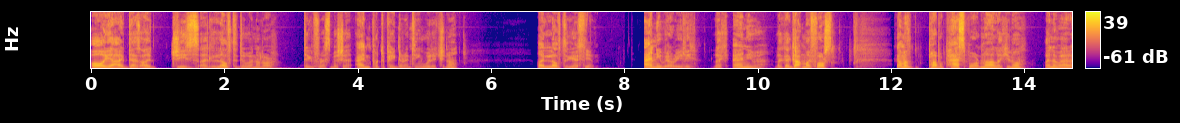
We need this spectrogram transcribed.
Oh yeah, I, that's, I, jeez, I'd love to do another thing for us, Misha, and put the pignorant thing with it. You know, I'd love to get Yeah. anywhere really, like anywhere. Like I got my first, got my proper passport and all. Like you know, I never had,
